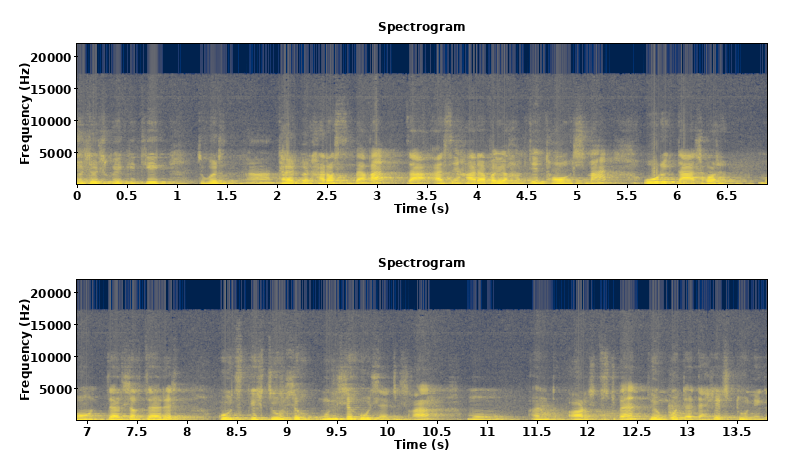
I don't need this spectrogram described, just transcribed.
нөлөөлөх вэ гэдгийг зүгээр тойргоор харуулсан байгаа. За алсын хараа буюу хамтын тунхаглал маань өөрийг даалгавар мөн зориг зорилт гүйцэтгэх зөвлөх үнэлэх үйл ажиллагаа мөн анд оролцож байна. Тэнгүүтээ дахиж түүнийг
